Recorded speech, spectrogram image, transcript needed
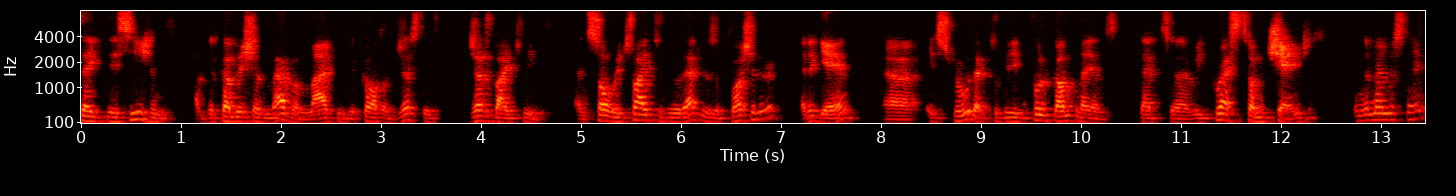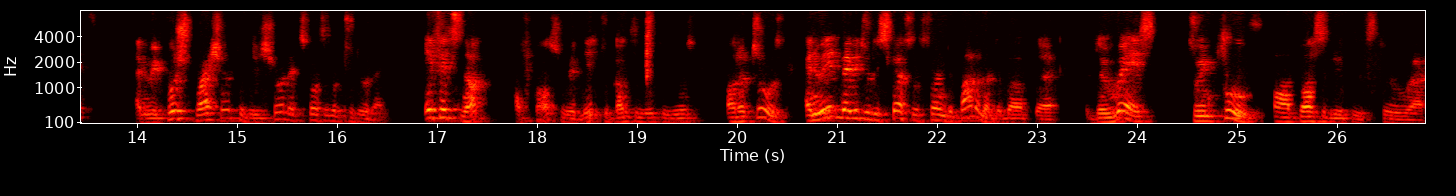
take decisions at the commission level, like in the Court of Justice, just by tweets. And so we try to do that with a procedure. And again, uh, it's true that to be in full compliance, that uh, requests some changes in the member states, and we push pressure to be sure that it's possible to do that. If it's not, of course, we need to continue to use other tools. And we need maybe to discuss also in the parliament about uh, the ways to improve our possibilities to uh,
